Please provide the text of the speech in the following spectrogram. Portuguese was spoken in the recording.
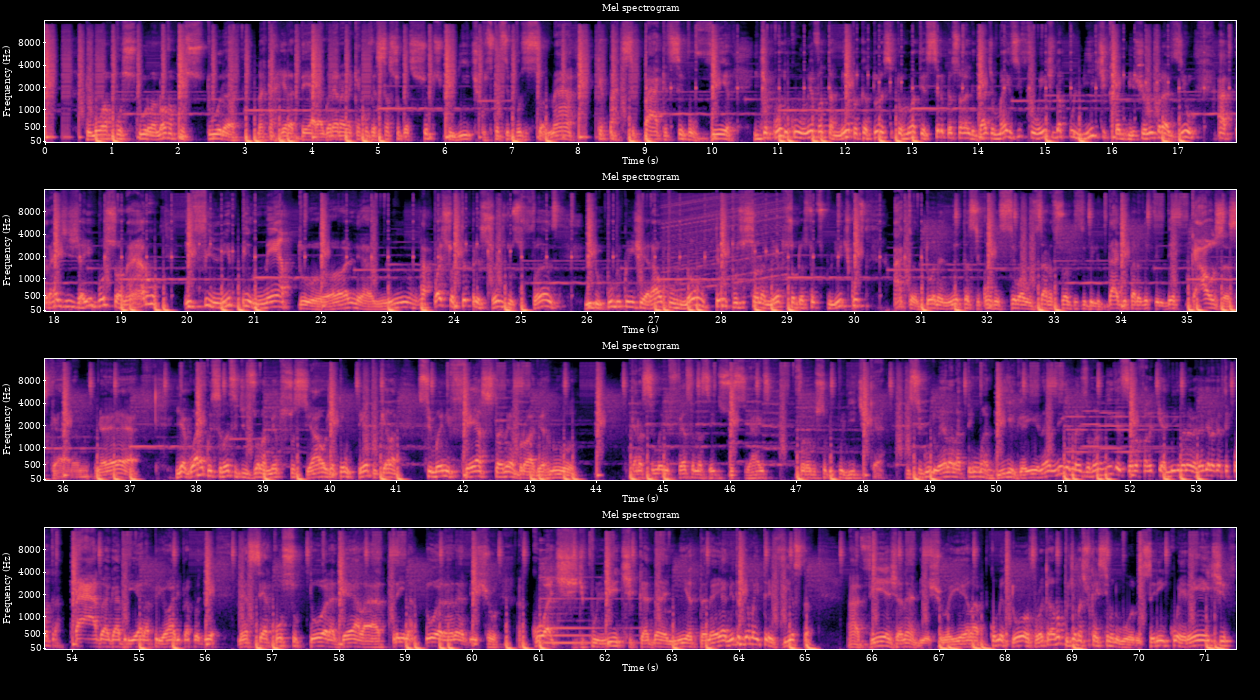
tomou uma postura, uma nova postura na carreira dela. Agora ela quer conversar sobre assuntos políticos, quer se posicionar, quer participar, quer se envolver. E de acordo com o levantamento, a cantora se tornou a terceira personalidade mais influente da política, bicho, no Brasil, atrás de Jair Bolsonaro e Felipe Neto. Olha, hum, após sofrer pressões dos fãs e do público em geral por não ter posicionamento sobre assuntos políticos, a cantora Anitta se convenceu a usar a sua visibilidade para defender causas, cara. É. E agora com esse lance de isolamento social, já tem um tempo que ela se manifesta, né, brother, no ela se manifesta nas redes sociais falando sobre política. E segundo ela, ela tem uma amiga aí, né? Amiga, mas uma amiga, se ela fala que é amiga, mas na verdade ela deve ter contratado a Gabriela Priori para poder né, ser a consultora dela, a treinadora, né, bicho? A coach de política da Anitta, né? E a Anitta deu uma entrevista à Veja, né, bicho? E ela comentou, falou que ela não podia mais ficar em cima do muro. Seria incoerente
